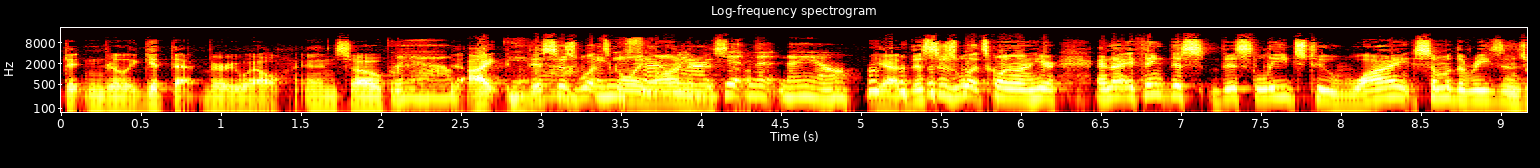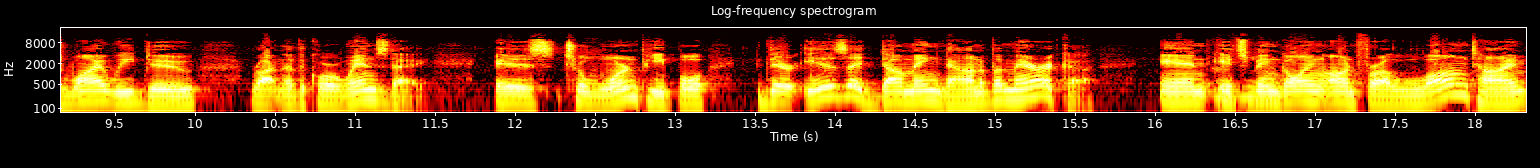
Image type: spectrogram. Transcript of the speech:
didn't really get that very well, and so yeah, I. Yeah. This is what's going on in this. Getting stuff. it now. yeah, this is what's going on here, and I think this this leads to why some of the reasons why we do Rotten at the Core Wednesday is to warn people there is a dumbing down of America. And it's been going on for a long time,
